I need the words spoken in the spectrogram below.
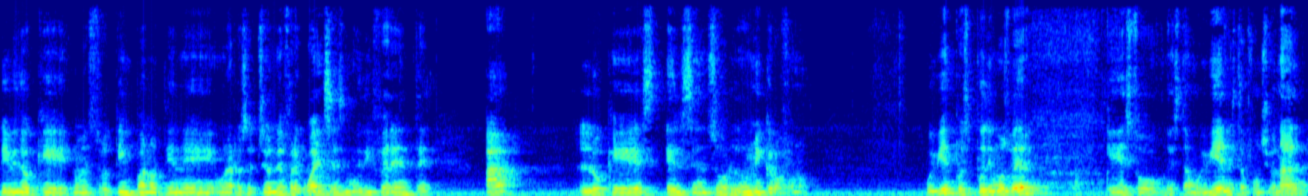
debido a que nuestro tímpano tiene una recepción de frecuencias muy diferente a lo que es el sensor de un micrófono. Muy bien, pues pudimos ver que esto está muy bien, está funcional,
